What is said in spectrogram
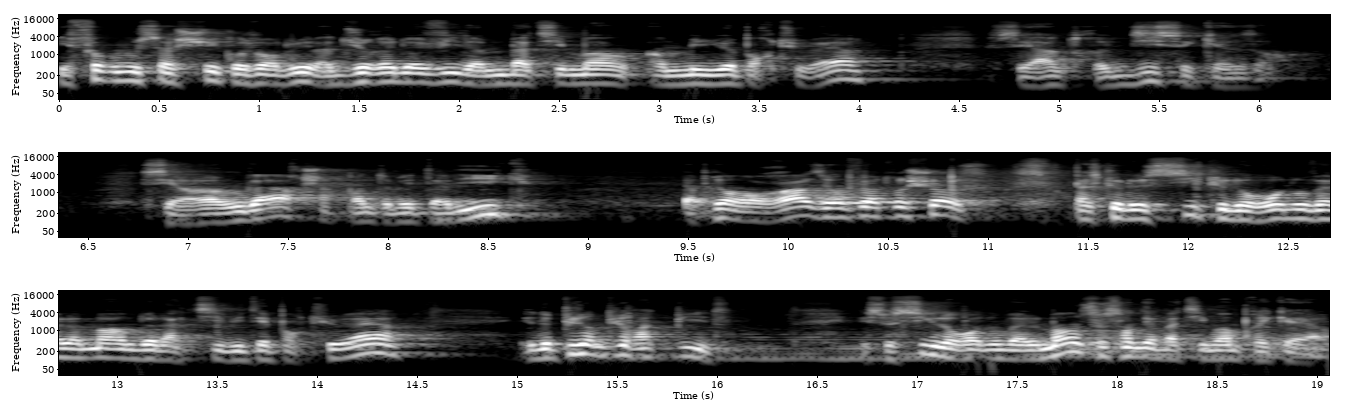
Il faut que vous sachiez qu'aujourd'hui, la durée de vie d'un bâtiment en milieu portuaire, c'est entre 10 et 15 ans. C'est un hangar, charpente métallique, et après on rase et on fait autre chose. Parce que le cycle de renouvellement de l'activité portuaire est de plus en plus rapide. Et ce cycle de renouvellement, ce sont des bâtiments précaires.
